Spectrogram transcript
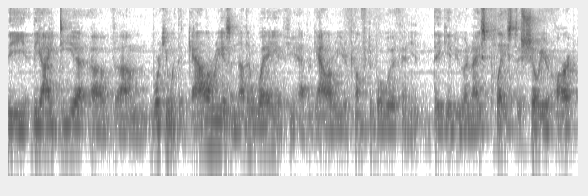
the, the idea of um, working with a gallery is another way. If you have a gallery you're comfortable with and you, they give you a nice place to show your art,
